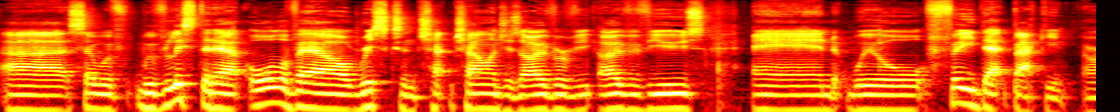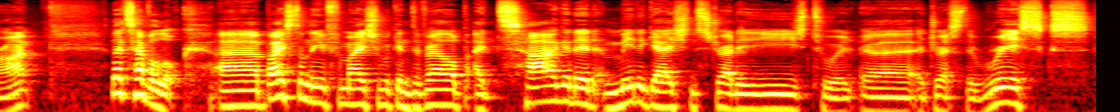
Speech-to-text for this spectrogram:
Uh, so we've we've listed out all of our risks and ch challenges overview, overviews, and we'll feed that back in. All right. Let's have a look. Uh, based on the information, we can develop a targeted mitigation strategies to uh, address the risks.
